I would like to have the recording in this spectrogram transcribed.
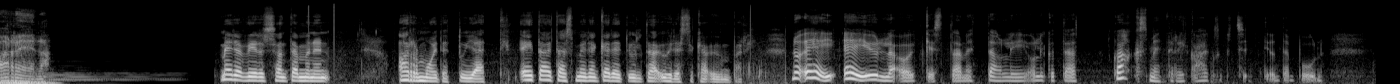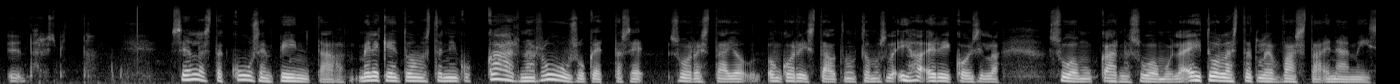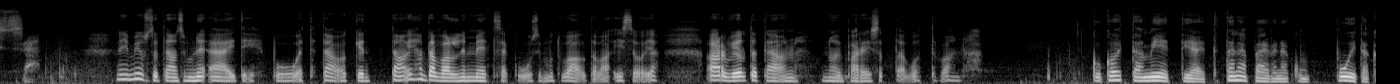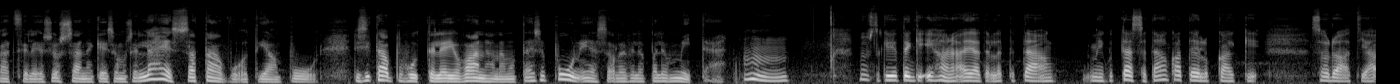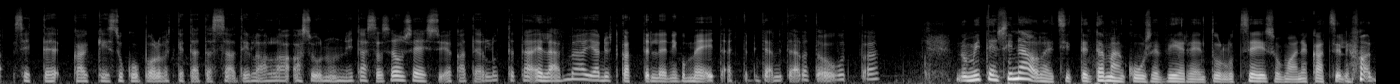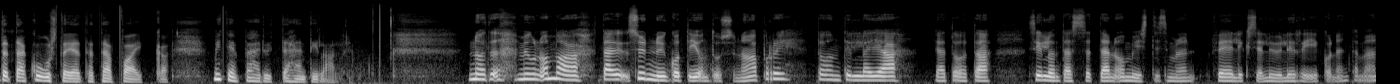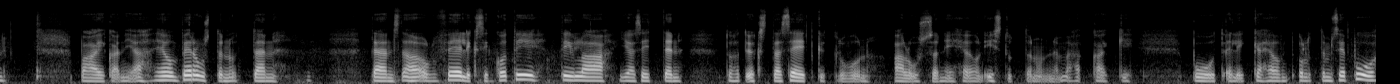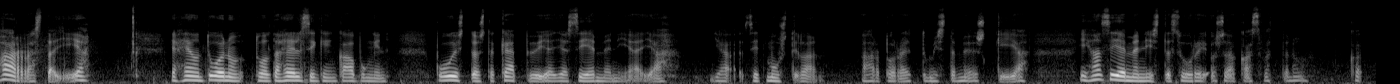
Areena. Meidän vieressä on tämmöinen armoitettu jätti. Ei taitaisi meidän kädet yltää yhdessäkään ympäri. No ei, ei yllä oikeastaan. Että oli, oliko tämä 2 metriä 80 senttiä on tämän puun ympärysmitta. Sellaista kuusen pintaa, melkein tuommoista niin kuin kaarna ruusuketta se suorastaan jo on koristautunut tuommoisilla ihan erikoisilla suomu, kaarnasuomuilla. Ei tuollaista tule vastaan enää missään. Niin, minusta tämä on semmoinen äitipuu, että tämä on, oikein, tämä on ihan tavallinen metsäkuusi, mutta valtava iso. Ja arviolta tämä on noin parisataa vuotta vanha. Kun koittaa miettiä, että tänä päivänä kun puita katselee, jos jossain näkee semmoisen lähes satavuotiaan puun, niin sitä puhuttelee jo vanhana, mutta ei se puun iässä ole vielä paljon mitään. Mm. Minustakin jotenkin ihana ajatella, että tämä on, niin kuin tässä tämä on katellut kaikki sodat ja sitten kaikki sukupolvet, ketä tässä tilalla on asunut, niin tässä se on seissyt ja katellut tätä elämää ja nyt kattelee niin kuin meitä, että mitä me täällä toivottaa. No miten sinä olet sitten tämän kuusen viereen tullut seisomaan ja katselemaan tätä kuusta ja tätä paikkaa? Miten päädyit tähän tilalle? No minun oma, tai synnyin koti on tuossa naapuritontilla ja, ja tuota, silloin tässä tämän omisti semmoinen Felix ja Lyyli Riikonen tämän paikan. Ja he on perustanut tämän, tämän tämä on ollut Felixin kotitilaa ja sitten 1970-luvun alussa niin he on istuttanut nämä kaikki puut. Eli he on ollut tämmöisiä puuharrastajia. Ja he on tuonut tuolta Helsingin kaupungin puistoista käpyjä ja siemeniä ja, ja sitten mustilan arboreettumista myöskin. Ja ihan siemenistä suuri osa kasvattanut,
